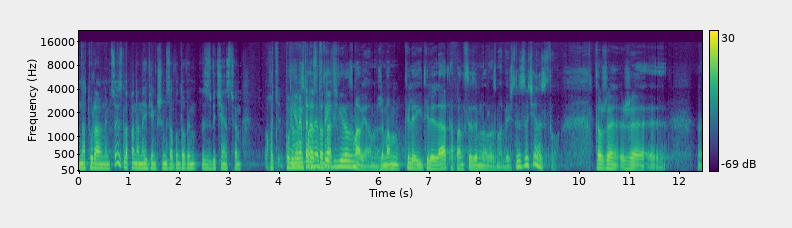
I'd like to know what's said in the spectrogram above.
naturalnym. Co jest dla pana największym zawodowym zwycięstwem? Choć powinienem z teraz panem w tej dodać, chwili rozmawiam, że mam tyle i tyle lat, a pan chce ze mną rozmawiać. To jest zwycięstwo. To, że, że, y, y,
